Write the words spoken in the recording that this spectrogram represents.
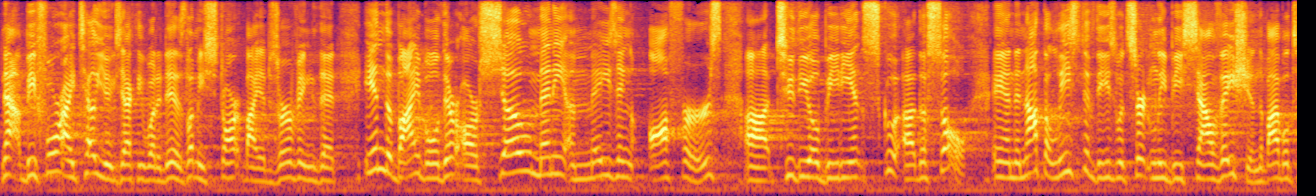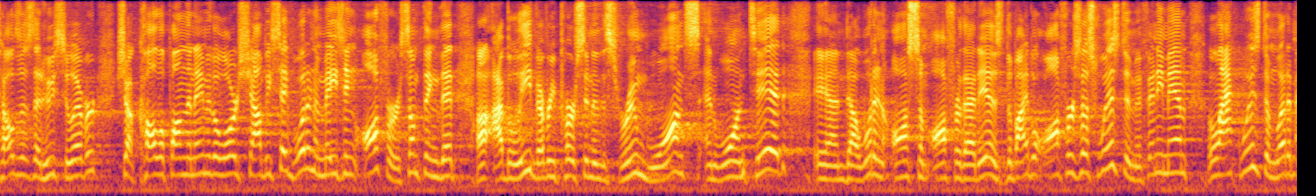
Now, before I tell you exactly what it is, let me start by observing that in the Bible, there are so many amazing offers uh, to the obedient school, uh, the soul. And not the least of these would certainly be salvation. The Bible tells us that whosoever shall call upon the name of the Lord shall be saved. What an amazing offer, something that uh, I believe every person in this room wants and wanted. And uh, what an awesome offer that is. The Bible offers us wisdom wisdom. If any man lack wisdom, let him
